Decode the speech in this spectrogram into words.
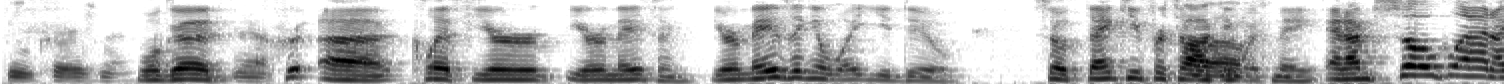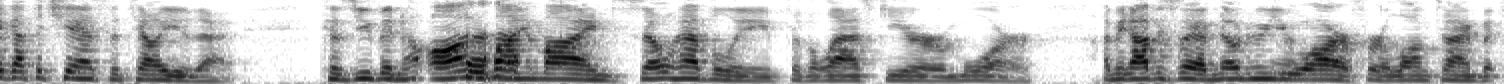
the encouragement. Well, good. Yeah. Uh, Clif, you're you're amazing. You're amazing at what you do. So thank you for talking Well- with me, and I'm so glad I got the chance to tell you that because you've been on my mind so heavily for the last year or more. I mean, obviously, I've known who you are for a long time, but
